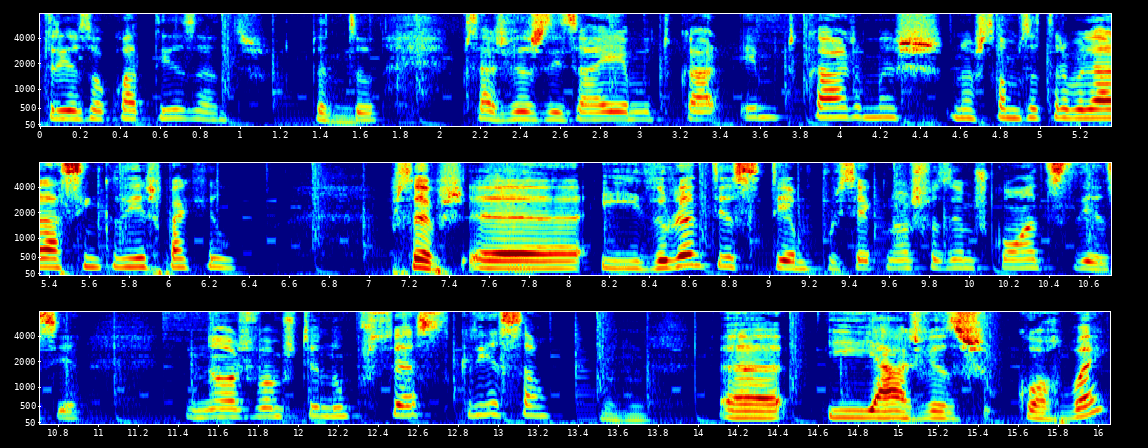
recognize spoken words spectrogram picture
3 ou 4 dias antes. Portanto, porque às vezes dizem, ah, é muito caro. É muito caro, mas nós estamos a trabalhar há 5 dias para aquilo. Percebes? Eh, e durante esse tempo, por isso é que nós fazemos com antecedência, nós vamos tendo um processo de criação. Uhum. Eh, e às vezes corre bem,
